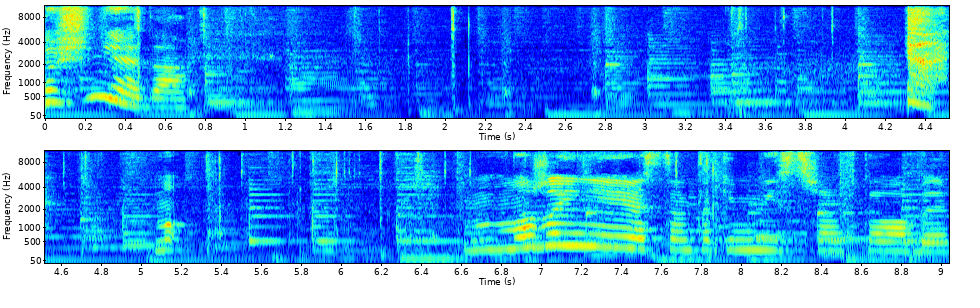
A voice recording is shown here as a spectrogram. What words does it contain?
Tego się nie da. No. Może i nie jestem takim mistrzem w te oby.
